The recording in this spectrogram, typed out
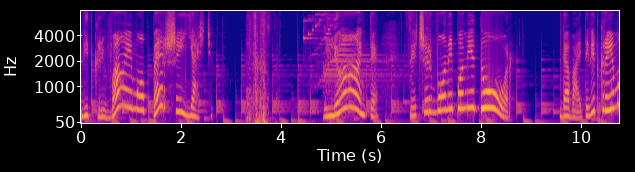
Відкриваємо перший ящик. Гляньте, це червоний помідор. Давайте відкриємо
